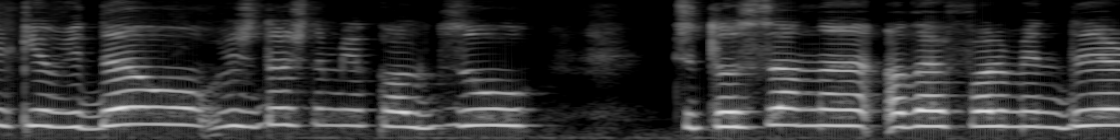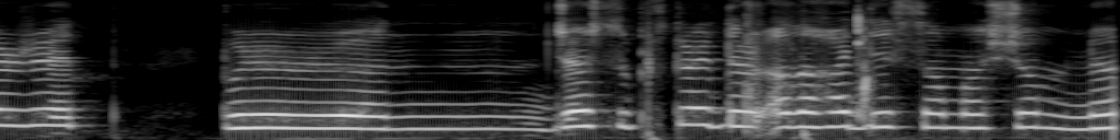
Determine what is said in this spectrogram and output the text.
ke kjo video veç deshta me ju kallzu qeto sene edhe faleminderit për gjashtë subscriber edhe hajdi sa ma shumë në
